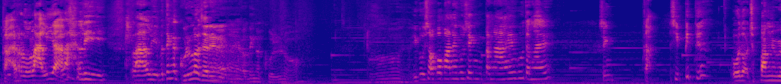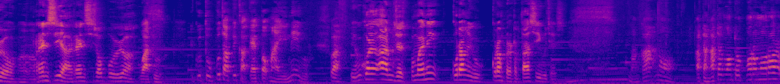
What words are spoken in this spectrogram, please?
gak ero lali ya. Lali. Lali, penting ngegulno. Eh, penting ngegulno. Duh, iku sapa maneh iku sing tengahe iku tengahe? Sing gak sipit ya. Oh, tok Jepang iku ya. Renzi ya, Renzi sopo ya. Waduh, iku tuku tapi gak ketok maine iku. Wah, iku koyo anu, Jess. Pemain ini kurang iku, kurang beradaptasi iku, Jess. Mangkano. Kadang-kadang mau moro-moro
